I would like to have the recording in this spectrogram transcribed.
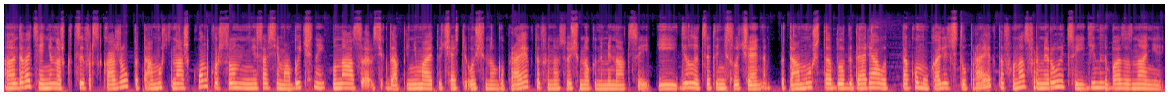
А, давайте я немножко цифр скажу, потому что наш конкурс, он не совсем обычный. У нас всегда принимает участие очень много проектов, у нас очень много номинаций. И делается это не случайно, потому что благодаря вот такому количеству проектов у нас формируется единая база знаний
